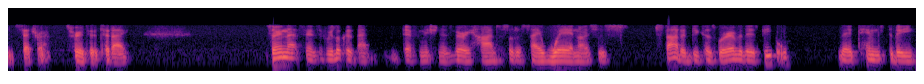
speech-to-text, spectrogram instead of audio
etc., through to today. So in that sense, if we look at that definition, it's very hard to sort of say where gnosis started because wherever there's people, there tends to be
